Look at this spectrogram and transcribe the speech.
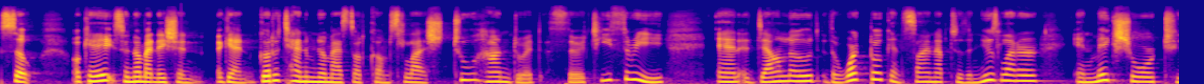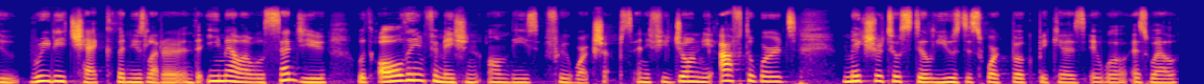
So, okay, so Nomad Nation, again, go to tandemnomads.com slash 233 and download the workbook and sign up to the newsletter and make sure to really check the newsletter and the email I will send you with all the information on these free workshops. And if you join me afterwards, make sure to still use this workbook because it will as well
